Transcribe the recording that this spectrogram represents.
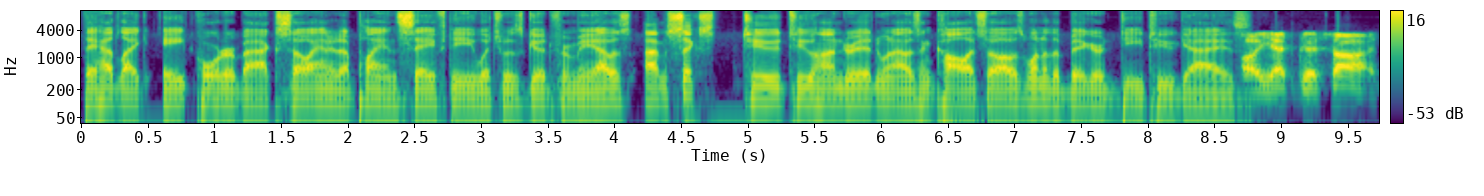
they had like eight quarterbacks, so I ended up playing safety, which was good for me. I was I'm six two, two hundred when I was in college, so I was one of the bigger D two guys. Oh yeah, that's good size.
